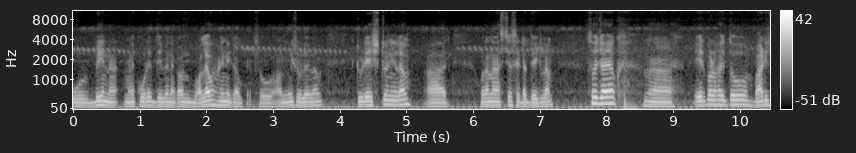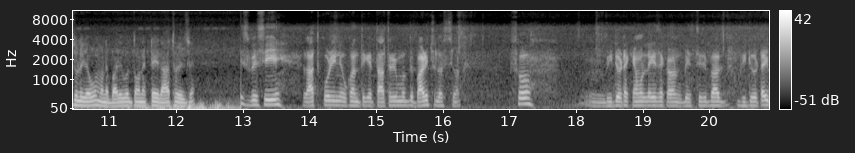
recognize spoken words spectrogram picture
করবে না মানে করে দেবে না, কারণ বলাও হয়নি কাউকে। সো আমিও চলে এলাম, একটু রেস্টও নিলাম, আর ওরা নাচছে, সেটা দেখলাম। সো যাই হোক এরপর হয়তো বাড়ি চলে যাব মানে বাড়ি বলতে অনেকটাই রাত হয়েছে। বেশি রাত করিনি ওখান থেকে, তাড়াতাড়ির মধ্যে বাড়ি চলে আসছিলাম। সো ভিডিওটা কেমন লেগেছে? কারণ বেশিরভাগ ভিডিওটাই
